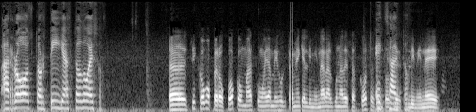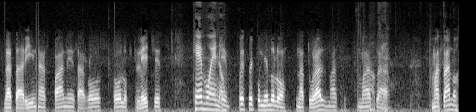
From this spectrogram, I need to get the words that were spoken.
arroz, tortillas, todo eso. Uh, sí, como, pero poco más, como ella me dijo también que eliminar alguna de esas cosas. Exacto. Entonces eliminé las harinas, panes, arroz, todo lo que leches. Qué bueno. pues estoy comiendo lo natural, más, más, ah, más sano.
